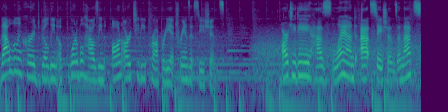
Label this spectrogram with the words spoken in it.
That will encourage building affordable housing on RTD property at transit stations. RTD has land at stations and that's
